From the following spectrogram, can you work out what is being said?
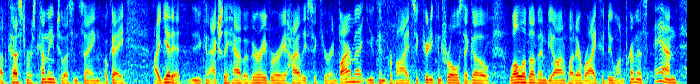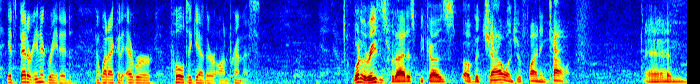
of customers coming to us and saying, okay, I get it. You can actually have a very, very highly secure environment. You can provide security controls that go well above and beyond whatever I could do on premise, and it's better integrated than what I could ever pull together on premise. One of the reasons for that is because of the challenge of finding talent. And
